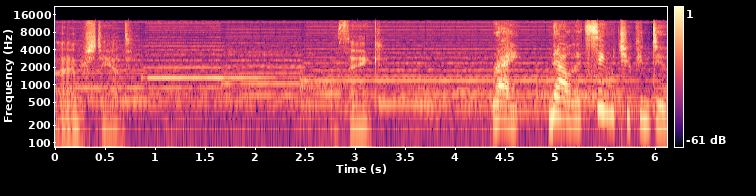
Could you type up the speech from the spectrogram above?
I understand. I think. Right. Now let's see what you can do.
